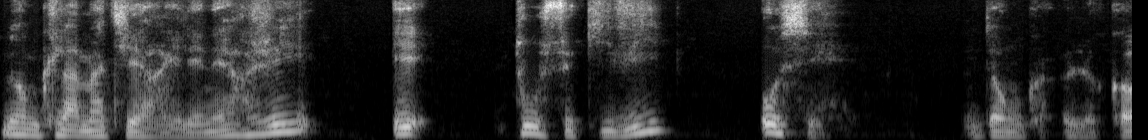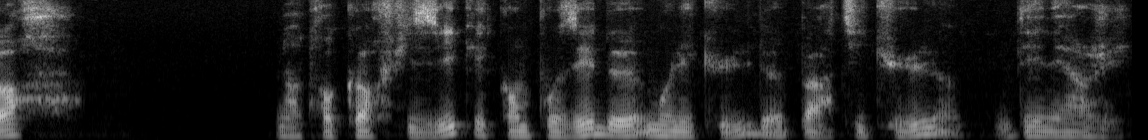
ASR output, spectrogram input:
Donc la matière et l'énergie, tout ce qui vit aussi. Donc le corps, notre corps physique est composé de molécules, de particules, d'énergie.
